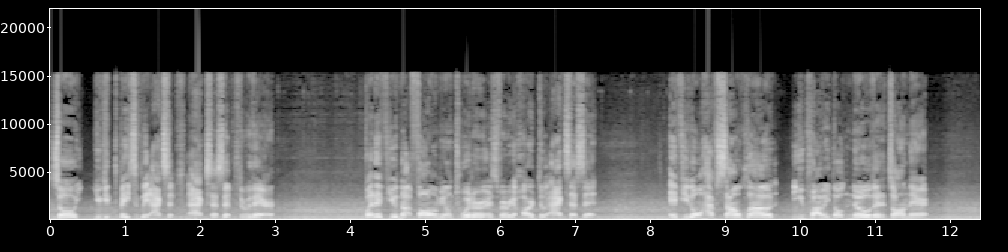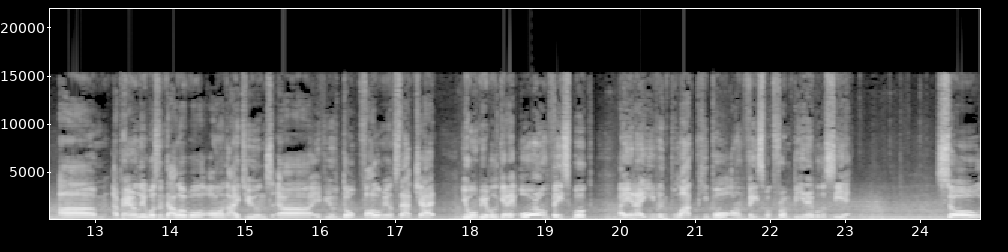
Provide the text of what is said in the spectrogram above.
so you can basically access access it through there. But if you're not following me on Twitter, it's very hard to access it. If you don't have SoundCloud, you probably don't know that it's on there. Um, apparently, it wasn't downloadable on iTunes. Uh, if you don't follow me on Snapchat, you won't be able to get it, or on Facebook. I, and I even block people on Facebook from being able to see it. So,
